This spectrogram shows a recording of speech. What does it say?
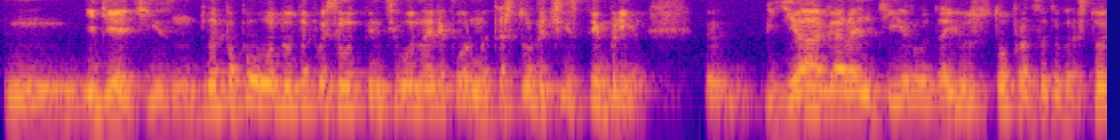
идиотизм. Но по поводу, допустим, вот пенсионной реформы, это что-то чистый бред. Я гарантирую, даю 100%, что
